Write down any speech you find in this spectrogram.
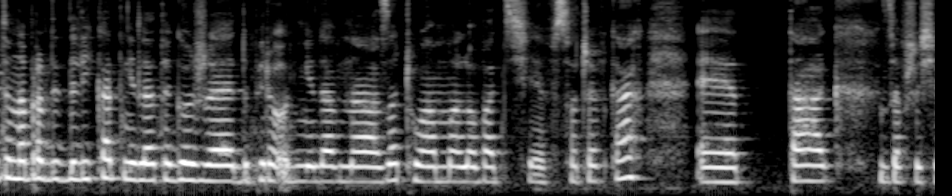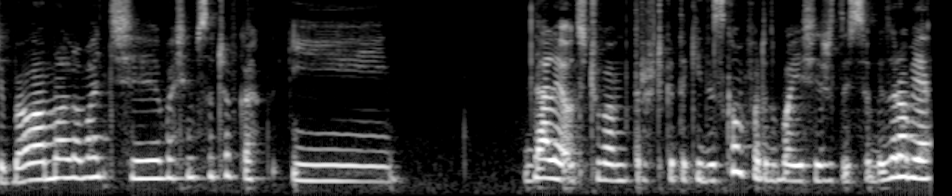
Robię to naprawdę delikatnie, dlatego że dopiero od niedawna zaczęłam malować się w soczewkach. E, tak, zawsze się bałam malować właśnie w soczewkach i dalej odczuwam troszeczkę taki dyskomfort, boję się, że coś sobie zrobię,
